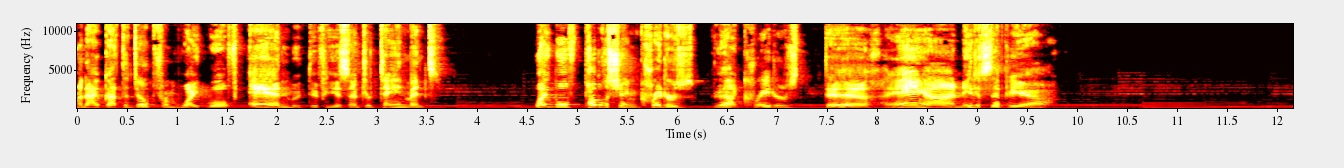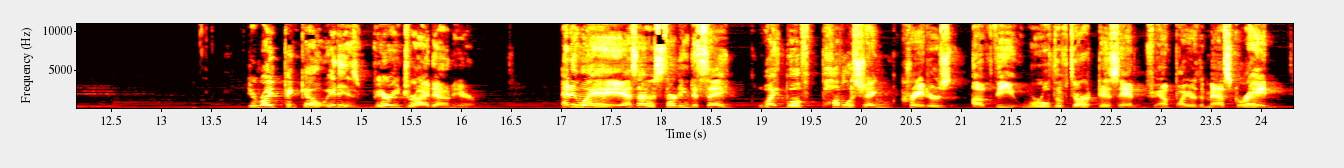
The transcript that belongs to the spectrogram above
and I've got the dope from White Wolf and Modiphius Entertainment. White Wolf Publishing, Craters, not Craters, duh, hang on, need a sip here. You're right, Pinko. It is very dry down here. Anyway, as I was starting to say, White Wolf Publishing, creators of the World of Darkness and Vampire the Masquerade,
